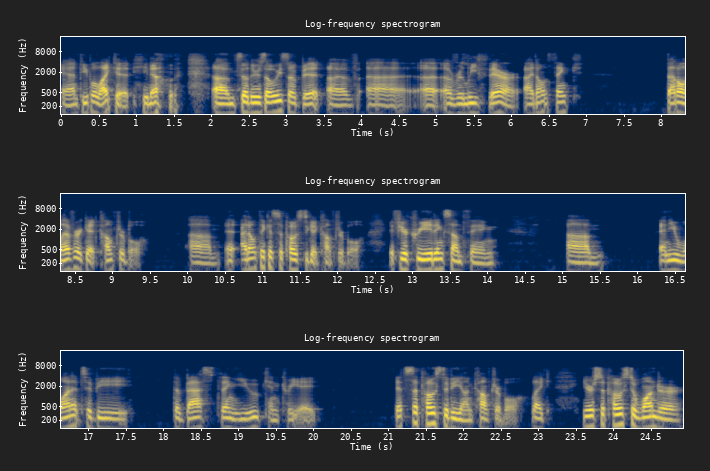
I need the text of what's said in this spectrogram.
and people like it, you know. um, so there's always a bit of uh, a, a, relief there. I don't think that'll ever get comfortable. Um, I don't think it's supposed to get comfortable. If you're creating something um, and you want it to be the best thing you can create, it's supposed to be uncomfortable. Like you're supposed to wonder,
